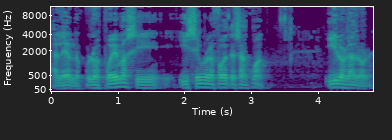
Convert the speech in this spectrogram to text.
a leer los, poemas y hice uno de la fogata de San Juan y Los Ladrones.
